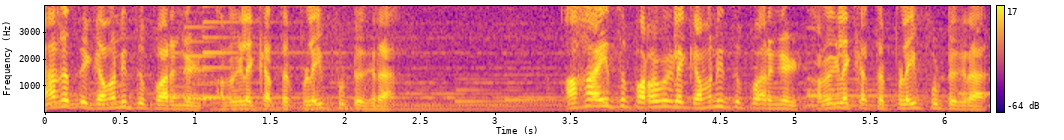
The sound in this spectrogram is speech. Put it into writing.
காகத்தை கவனித்து பாருங்கள் அவைகளை கத்தர் பிழைப்பூட்டுகிறார். ஆகாயத்து பறவைகளை கவனித்து பாருங்கள் அவைகளை கத்தர் பிழைப்பூட்டுகிறார்.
